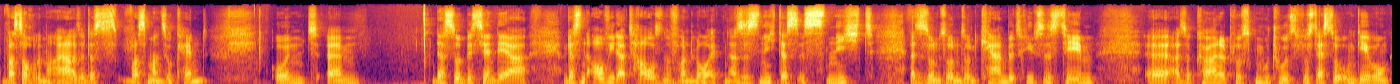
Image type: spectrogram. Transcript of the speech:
was auch immer, ja? also das, was man so kennt. Und ähm, das ist so ein bisschen der, und das sind auch wieder Tausende von Leuten. Also es ist nicht, das ist nicht, also so, so, so ein Kernbetriebssystem, äh, also Kernel plus GNU-Tools plus Desktop-Umgebung,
